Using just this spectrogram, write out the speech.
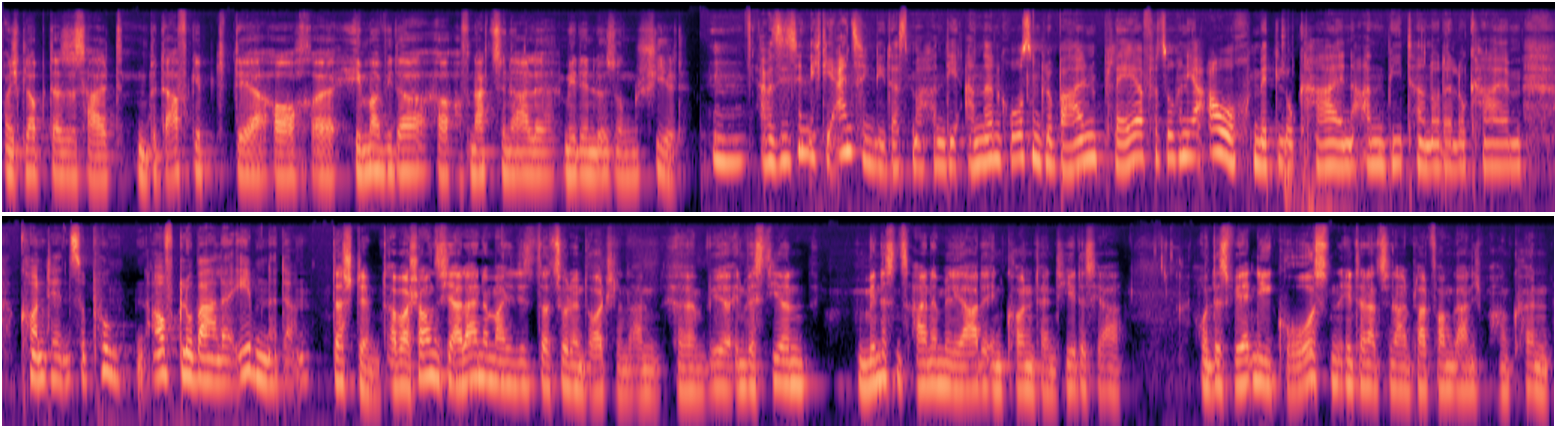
Und ich glaube, dass es halt einen Bedarf gibt, der auch äh, immer wieder äh, auf nationale Medienlösungen schielt. Mhm. Aber Sie sind nicht die Einzigen, die das machen. Die anderen großen globalen Player versuchen ja auch mit lokalen Anbietern oder lokalem Content zu punkten, auf globaler Ebene dann. Das stimmt. Aber schauen Sie sich alleine mal die Situation in Deutschland an. Äh, wir investieren mindestens eine Milliarde in Content jedes Jahr. Und das werden die großen internationalen Plattformen gar nicht machen können,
